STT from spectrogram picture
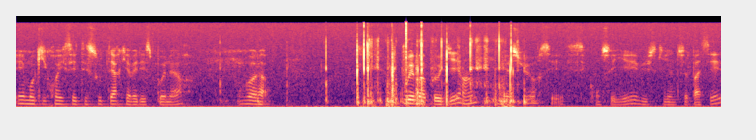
Et moi qui croyais que c'était sous terre qu'il y avait des spawners. Voilà. Vous pouvez m'applaudir, hein, bien sûr, c'est conseillé vu ce qui vient de se passer.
